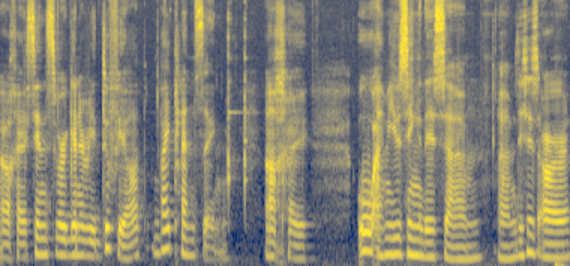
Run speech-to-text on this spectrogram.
Okay, since we're going to read to feel by cleansing. Okay. Oh, I'm using this. Um, um, this is our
